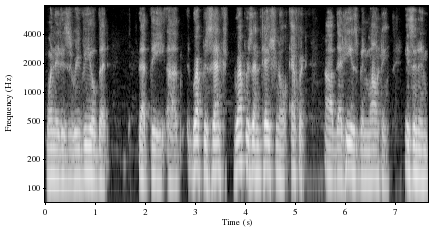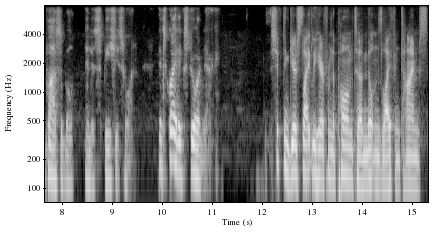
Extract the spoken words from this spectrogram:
when it is revealed that that the uh, represent representational effort uh, that he has been mounting is an impossible and a specious one. It's quite extraordinary. Shifting gears slightly here from the poem to Milton's life and times,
